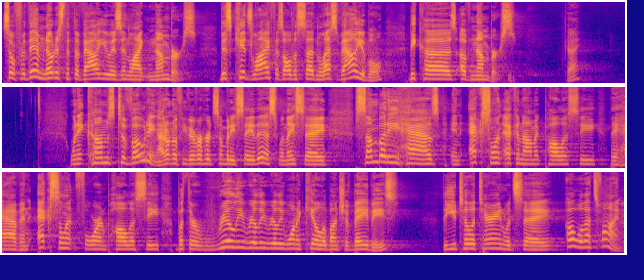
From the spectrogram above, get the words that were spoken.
So for them, notice that the value is in like numbers. This kid's life is all of a sudden less valuable because of numbers. Okay? When it comes to voting, I don't know if you've ever heard somebody say this when they say somebody has an excellent economic policy, they have an excellent foreign policy, but they really, really, really want to kill a bunch of babies. The utilitarian would say, oh, well, that's fine.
